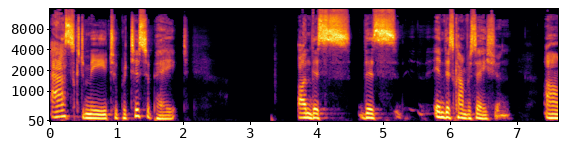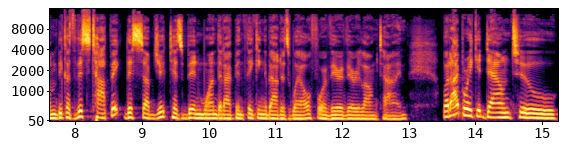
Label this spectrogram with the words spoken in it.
asked me to participate on this this in this conversation um, because this topic, this subject has been one that I've been thinking about as well for a very, very long time. But I break it down to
